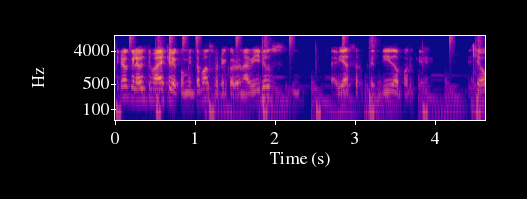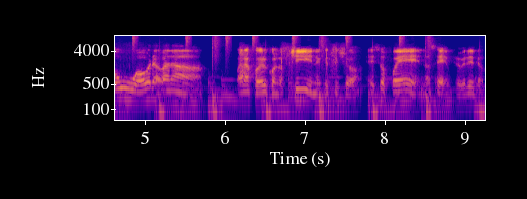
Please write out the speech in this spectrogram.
Creo que la última vez que le comentamos sobre el coronavirus se había sorprendido porque decía, uh, ahora van a, van a joder con los chinos, qué sé yo. Eso fue, no sé, en febrero.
